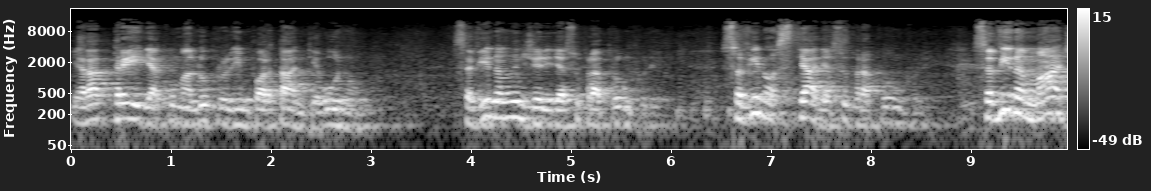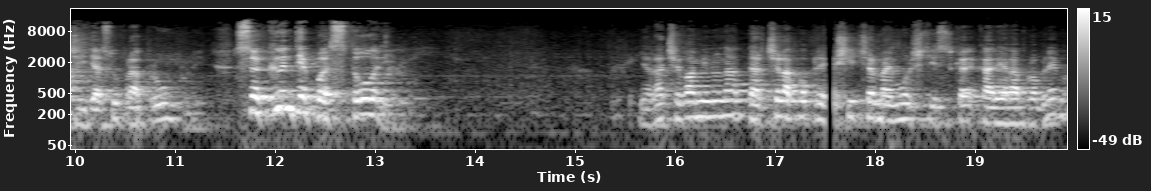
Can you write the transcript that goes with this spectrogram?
Era trei de acum lucruri importante. Unu, să vină îngerii deasupra pruncului, să vină o stea deasupra pruncului, să vină magii deasupra pruncului, să cânte păstorii. Era ceva minunat, dar cel a copleșit cel mai mult, știți care era problema?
